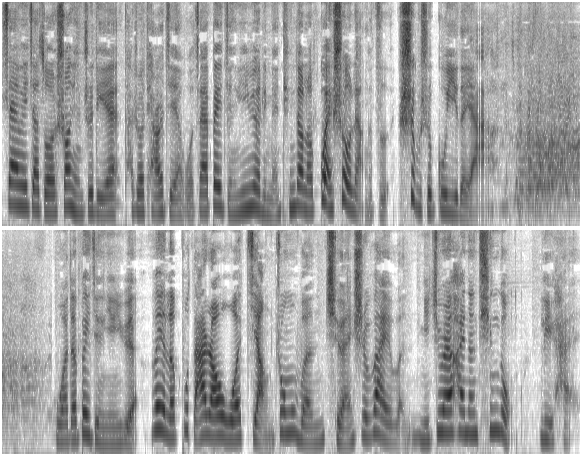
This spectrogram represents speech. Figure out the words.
下一位叫做双影之蝶，他说：“条姐，我在背景音乐里面听到了‘怪兽’两个字，是不是故意的呀？”我的背景音乐，为了不打扰我讲中文，全是外文，你居然还能听懂，厉害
